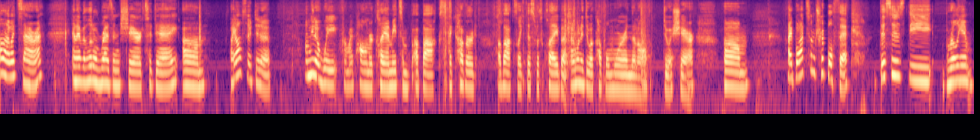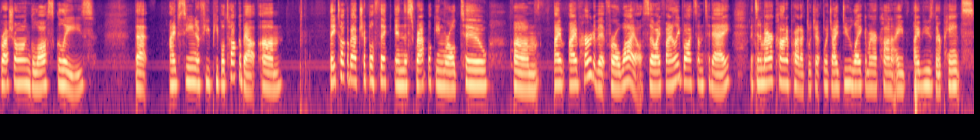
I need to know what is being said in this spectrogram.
Hello, it's Sarah, and I have a little resin share today. Um, I also did a, I'm going to wait for my polymer clay. I made some a box. I covered a box like this with clay, but I want to do a couple more and then I'll do a share. Um, I bought some triple thick. This is the Brilliant Brush On Gloss Glaze that I've seen a few people talk about. Um, they talk about triple thick in the scrapbooking world too. Um, I've, I've heard of it for a while, so I finally bought some today. It's an Americana product, which I, which I do like Americana. I've, I've used their paints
